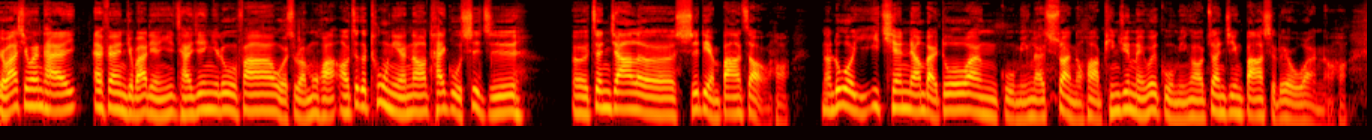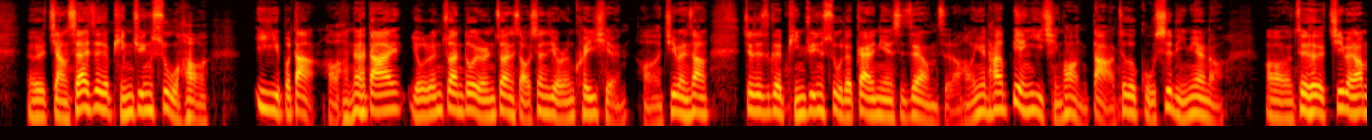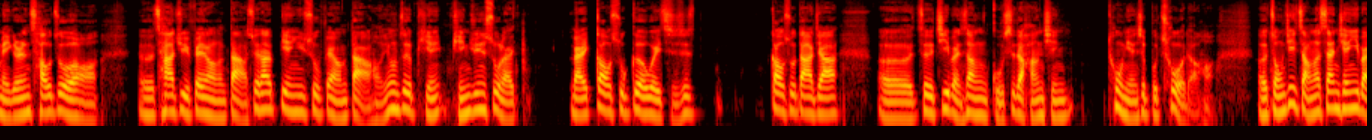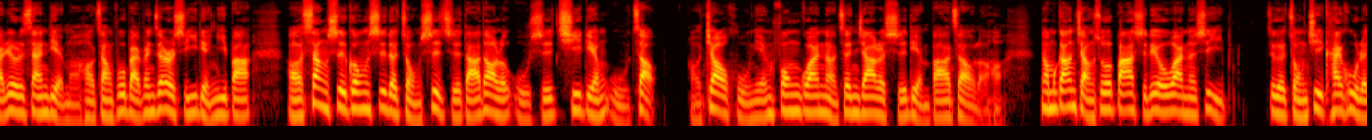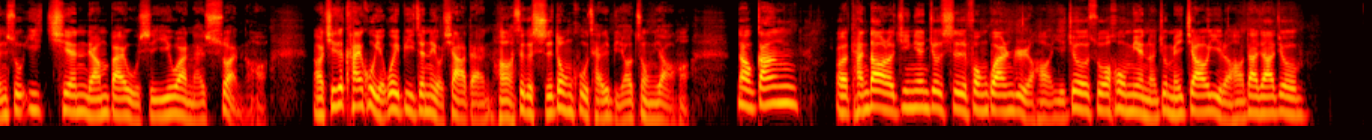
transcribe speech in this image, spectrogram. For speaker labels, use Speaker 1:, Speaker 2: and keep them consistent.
Speaker 1: 九八新闻台 FM 九八点一财经一路发，我是阮木华。哦，这个兔年呢，台股市值呃增加了十点八兆哈、那如果以一千两百多万股民来算的话，平均每位股民哦赚进八十六万了哈、呃，讲实在，这个平均数哈。意义不大，哈，那大家有人赚多，有人赚少，甚至有人亏钱，好，基本上就是这个平均数的概念是这样子了，哈，因为它变异情况很大，这个股市里面呢，哦，这个基本上每个人操作哈，呃，差距非常的大，所以它的变异数非常大，哈，用这个平平均数来来告诉各位，只是告诉大家，呃，这个基本上股市的行情。兔年是不错的哈，呃，总计涨了三千一百六十三点嘛，哈，涨幅百分之二十一点一八，啊，上市公司的总市值达到了五十七点五兆，哦，较虎年封关呢增加了十点八兆了哈。那我们刚刚讲说八十六万呢，是以这个总计开户人数一千两百五十一万来算哈，啊，其实开户也未必真的有下单哈，这个实动户才是比较重要哈。那我刚呃谈到了今天就是封关日哈，也就是说后面呢就没交易了哈，大家就。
